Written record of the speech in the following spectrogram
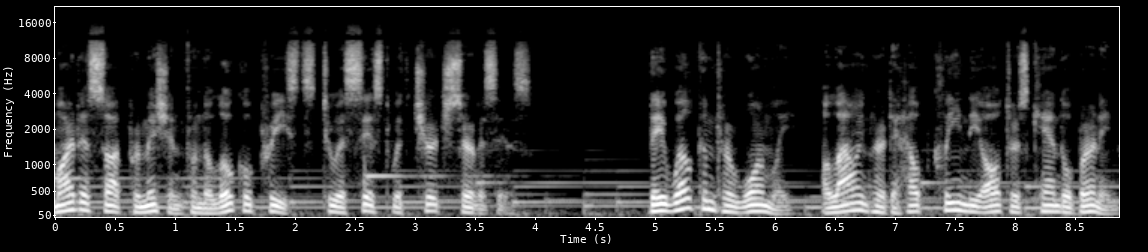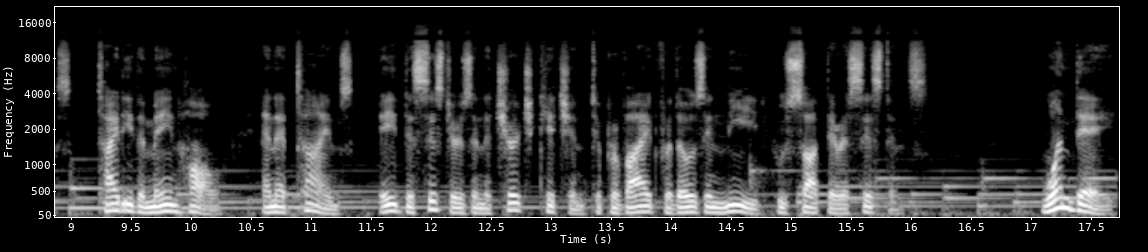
Marta sought permission from the local priests to assist with church services. They welcomed her warmly, allowing her to help clean the altar's candle burnings, tidy the main hall, and at times, aid the sisters in the church kitchen to provide for those in need who sought their assistance. One day,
